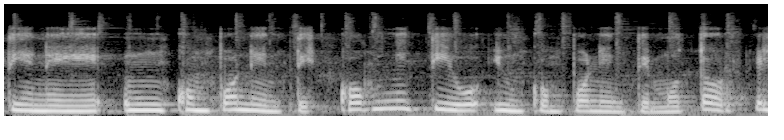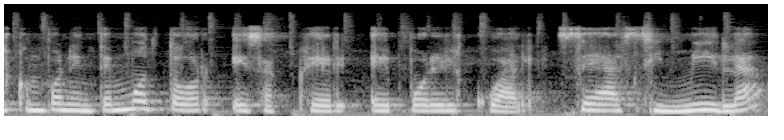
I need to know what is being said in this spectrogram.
tiene un componente cognitivo y un componente motor. El componente motor es aquel eh, por el cual se asimila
